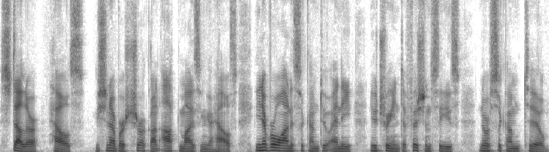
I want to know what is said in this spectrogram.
stellar health. You should never shirk on optimizing your health. You never want to succumb to any nutrient deficiencies nor succumb to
